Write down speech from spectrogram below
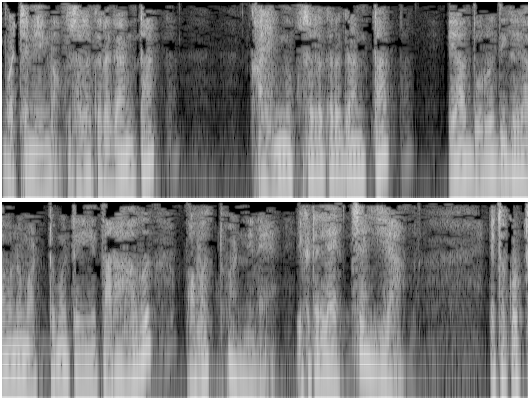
වචනයෙන් අකුසල කරගන්නටත් කයින් අකුසල කරගන්නටත් එයා දුරදිග යවන මට්ටමට ඒ තරහව පවත්වන්නේ නැහැ. ඒකට ලැජ්ජයියා. එතකොට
